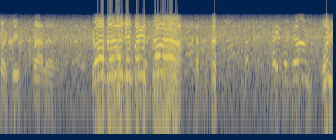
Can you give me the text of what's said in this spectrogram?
Cartoon fella. Go on, Bella! You fucking fella! Hey, my nose! What is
